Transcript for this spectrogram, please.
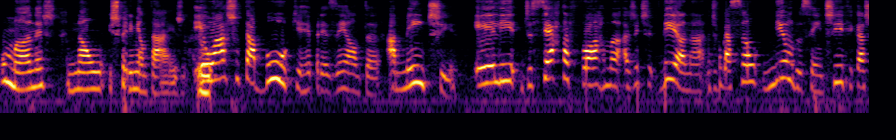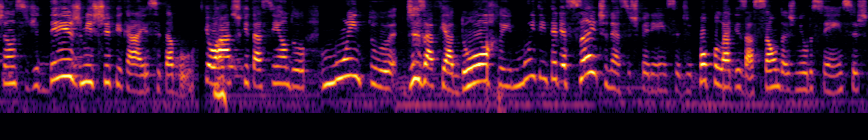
humanas não experimentais. Eu acho tabu que representa a mente ele, de certa forma, a gente vê na divulgação neurocientífica a chance de desmistificar esse tabu. Que eu acho que está sendo muito desafiador e muito interessante nessa experiência de popularização das neurociências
